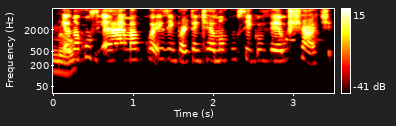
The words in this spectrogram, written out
Não. Eu não consigo. Ah, uma coisa importante é eu não consigo ver o chat.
